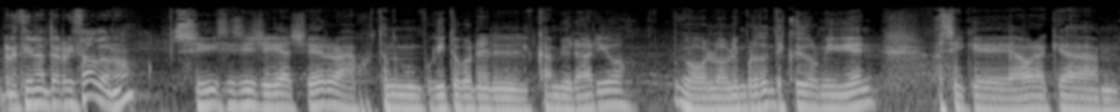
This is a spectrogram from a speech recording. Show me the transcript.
Recién aterrizado, ¿no? Sí, sí, sí, llegué ayer ajustándome un poquito con el cambio horario, lo, importante es que hoy dormí bien, así que ahora queda mm,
